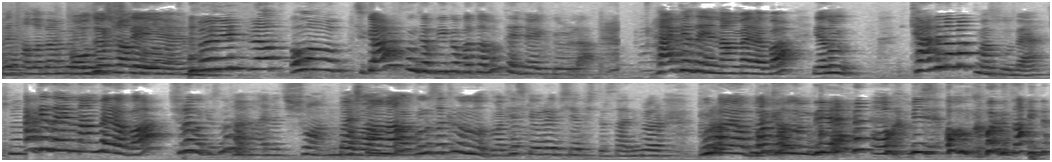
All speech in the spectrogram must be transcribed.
Evet hala ben böyle Olacak hiç iş rahat değil. olamadım. Böyle rahat olamadım. Çıkar mısın kapıyı kapatalım? Teşekkürler. Herkese yeniden merhaba. Yanım... Kendine bakma Sude. Kime- Herkese yeniden merhaba. Şuraya bakıyorsun değil mi? Tamam, evet şu an. Tamam. Baştan al. Bak bunu sakın unutma. Keşke oraya bir şey yapıştırsaydım. Buraya, buraya bakalım diye. oh, bir ok koysaydım.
